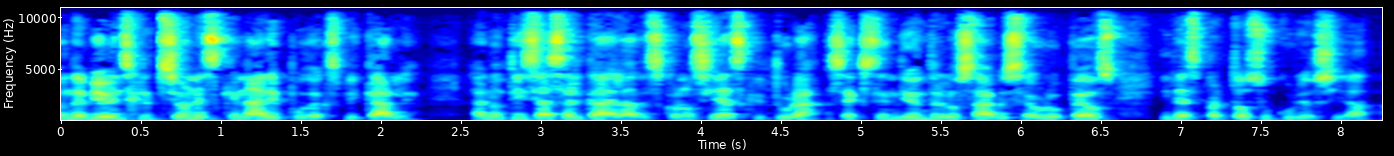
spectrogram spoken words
donde vio inscripciones que nadie pudo explicarle. La noticia acerca de la desconocida escritura se extendió entre los sabios europeos y despertó su curiosidad.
